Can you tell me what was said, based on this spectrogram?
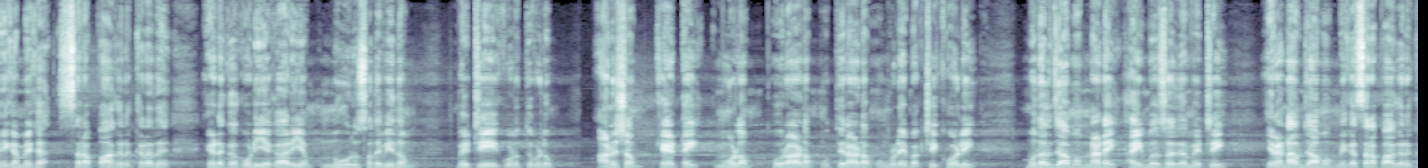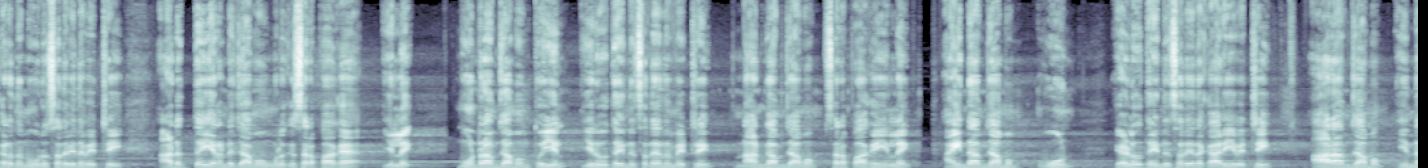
மிக மிக சிறப்பாக இருக்கிறது. எடுக்கக்கூடிய காரியம் நூறு சதவீதம் வெற்றியை கொடுத்துவிடும். அனுஷம் கேட்டை மூலம் பூராடம் உத்திராடம் உங்களுடைய பக்ஷி கோழி. முதல் ஜாமம் நடை ஐம்பது சதவீதம் வெற்றி. இரண்டாம் ஜாமம் மிக சிறப்பாக இருக்கிறது நூறு சதவீத வெற்றி. அடுத்த இரண்டு ஜாமம் உங்களுக்கு சிறப்பாக இல்லை. மூன்றாம் ஜாமம் துயில் இருபத்தைந்து சதவீதம் வெற்றி. நான்காம் ஜாமம் சிறப்பாக இல்லை. ஐந்தாம் ஜாமம் ஊன் எழுபத்தைந்து சதவீத காரிய வெற்றி. ஆறாம் ஜாமம் இந்த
